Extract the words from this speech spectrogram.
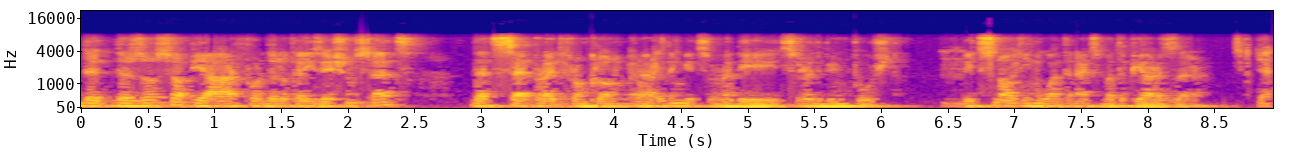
th- there's also a PR for the localization sets that's separate from cloning and Correct. everything. It's already it's already been pushed. Mhm. It's not in 110x, but the PR is there. Yeah,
